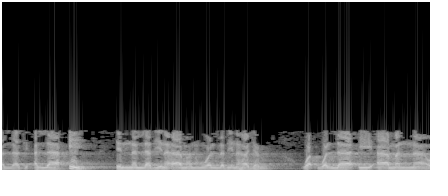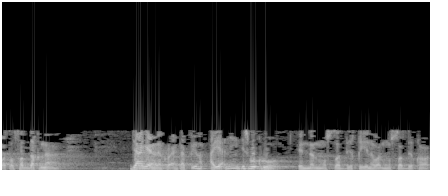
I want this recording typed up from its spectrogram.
allati allai innal ladina amanu wal ladina hajaru wallai amanna wa tasaddaqna janganlah Quran. Tapi ayat ni disebut kedua. Innal musaddiqina wal musaddiqat.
